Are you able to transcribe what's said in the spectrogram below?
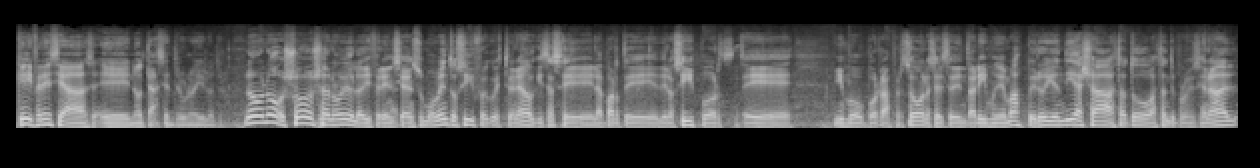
¿Qué diferencias eh, notás entre uno y el otro? No, no, yo ya no veo la diferencia. En su momento sí fue cuestionado quizás eh, la parte de los esports, eh, mismo por las personas, el sedentarismo y demás, pero hoy en día ya está todo bastante profesional.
